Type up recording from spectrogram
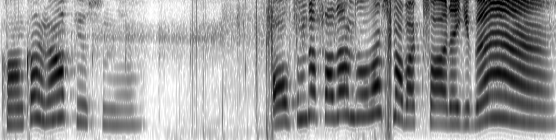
Kanka ne yapıyorsun ya? Altımda falan dolaşma bak fare gibi. He.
